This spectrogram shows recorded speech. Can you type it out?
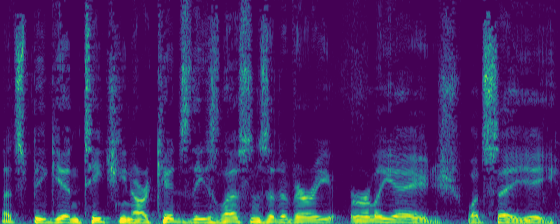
let's begin teaching our kids these lessons at a very early age. What say ye?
